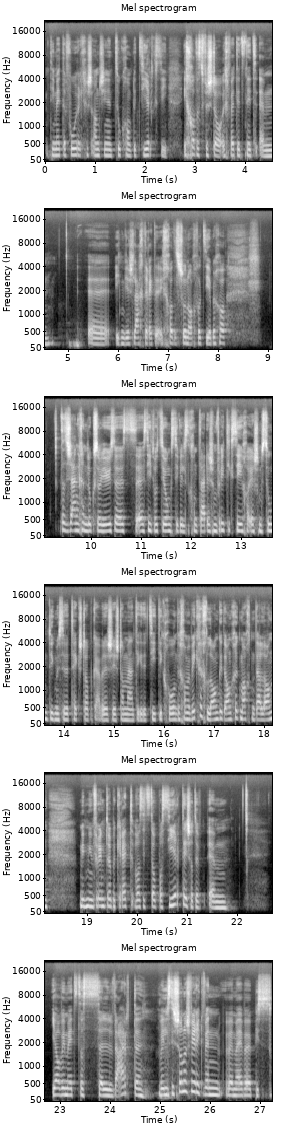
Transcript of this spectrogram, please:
die Metaphorik ist anscheinend zu kompliziert gewesen. Ich kann das verstehen. Ich werde jetzt nicht ähm, äh, irgendwie schlechter reden. Ich kann das schon nachvollziehen. Aber ich habe, das ist eigentlich eine luxuriöse äh, Situation gewesen, weil das Konzert ist am Freitag war. Ich habe erst am Sonntag den Text abgeben, der ist erst am Montag in der Zeitung gekommen. Und ich habe mir wirklich lange Gedanken gemacht und auch lange mit meinem Freund darüber geredet, was jetzt da passiert ist oder ähm, ja, wie man jetzt das soll werten Weil es ist schon noch schwierig, wenn, wenn man eben etwas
